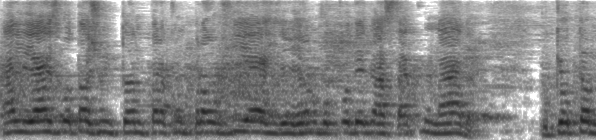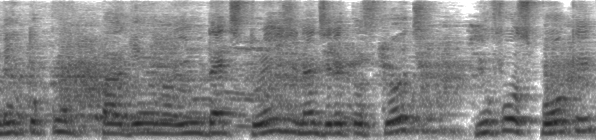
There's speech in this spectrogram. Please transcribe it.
Aliás, vou estar tá juntando para comprar o VR, eu já não vou poder gastar com nada. Porque eu também tô pagando aí o Death Strange, né? Director's Cut e o Forspoken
